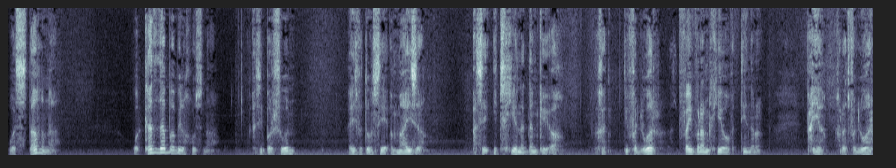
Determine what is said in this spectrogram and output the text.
wastaghna wa kadhaba bil husna. As die persoon hy is wat ons sê amazing. As hy iets gee en dink hy ag gaan die verloor. 5 rand gee of 10 rand. Baie gaan dit verloor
